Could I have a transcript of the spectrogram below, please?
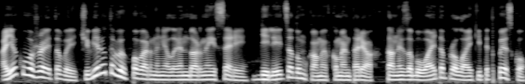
А як вважаєте ви, чи вірите ви в повернення легендарної серії? Діліться думками в коментарях та не забувайте про лайк і підписку.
